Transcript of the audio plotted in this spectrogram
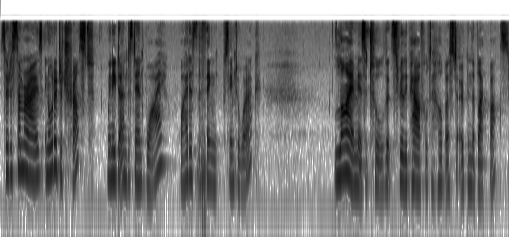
So, to summarize, in order to trust, we need to understand why, why does the thing seem to work? Lime is a tool that's really powerful to help us to open the black box.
